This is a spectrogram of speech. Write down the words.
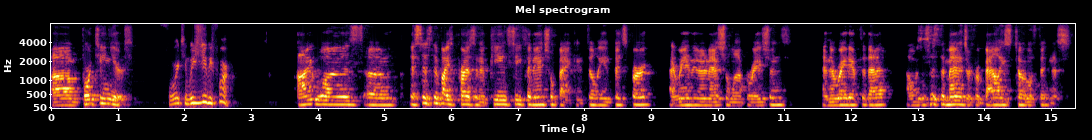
Um, 14 years. 14. What did you do before? I was um, assistant vice president, of PNC Financial Bank in Philly and Pittsburgh. I ran international operations. And then right after that, I was assistant manager for Bally's Total Fitness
